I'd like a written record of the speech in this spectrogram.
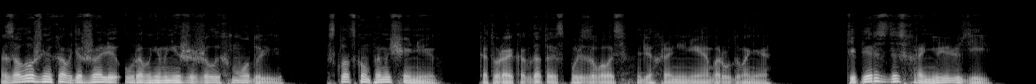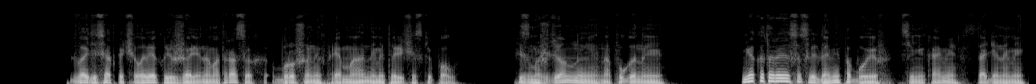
Заложников держали уровнем ниже жилых модулей, в складском помещении, которое когда-то использовалось для хранения оборудования. Теперь здесь хранили людей. Два десятка человек лежали на матрасах, брошенных прямо на металлический пол. Изможденные, напуганные. Некоторые со следами побоев, синяками, ссадинами.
